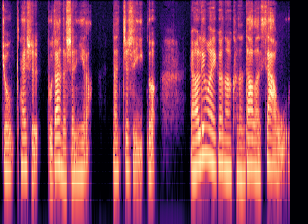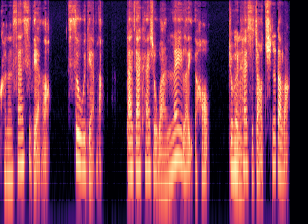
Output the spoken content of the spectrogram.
就开始不断的生意了。那这是一个，然后另外一个呢，可能到了下午，可能三四点了，四五点了，大家开始玩累了以后，就会嗯开始找吃的了。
